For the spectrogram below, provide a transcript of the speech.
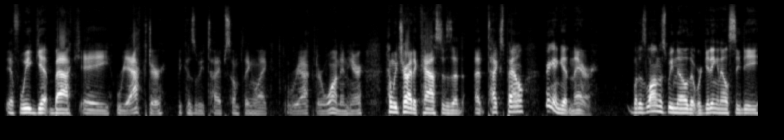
If we get back a reactor, because we type something like reactor 1 in here, and we try to cast it as a, a text panel, we're going to get an error. But as long as we know that we're getting an LCD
